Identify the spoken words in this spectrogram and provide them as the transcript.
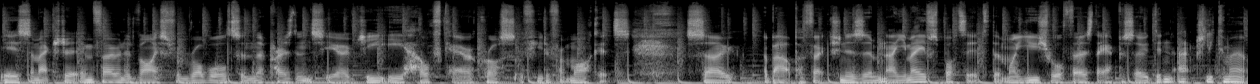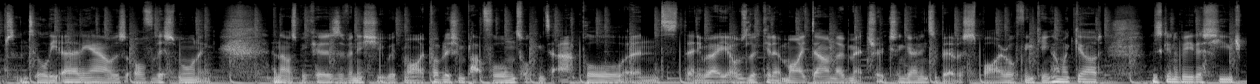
is some extra info and advice from Rob Walton, the president and CEO of GE Healthcare across a few different markets. So, about perfectionism. Now, you may have spotted that my usual Thursday episode didn't actually come out until the early hours of this morning. And that was because of an issue with my publishing platform, talking to Apple. And anyway, I was looking at my download metrics and going into a bit of a spiral, thinking, "Oh my god, there's going to be this huge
